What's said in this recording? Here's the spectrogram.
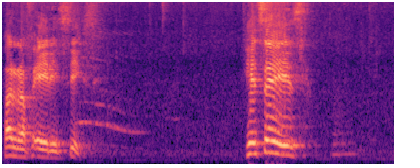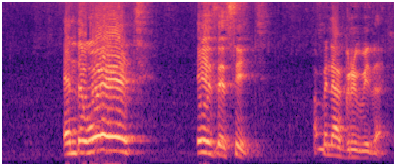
Paragraph 86. He says, and the word is a seed. I mean, I agree with that.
